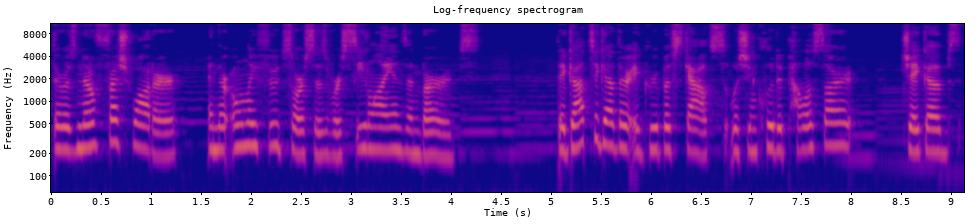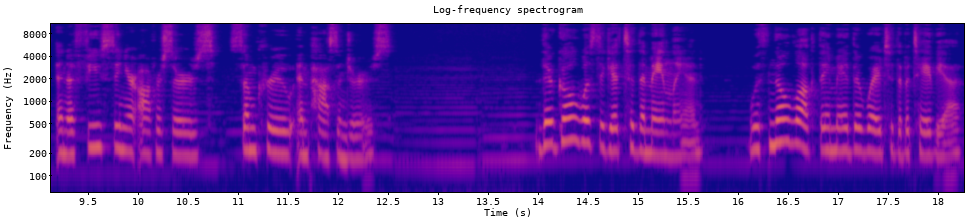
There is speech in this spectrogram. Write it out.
There was no fresh water, and their only food sources were sea lions and birds. They got together a group of scouts, which included Pelsaert, Jacobs, and a few senior officers, some crew, and passengers. Their goal was to get to the mainland. With no luck, they made their way to the Batavia,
